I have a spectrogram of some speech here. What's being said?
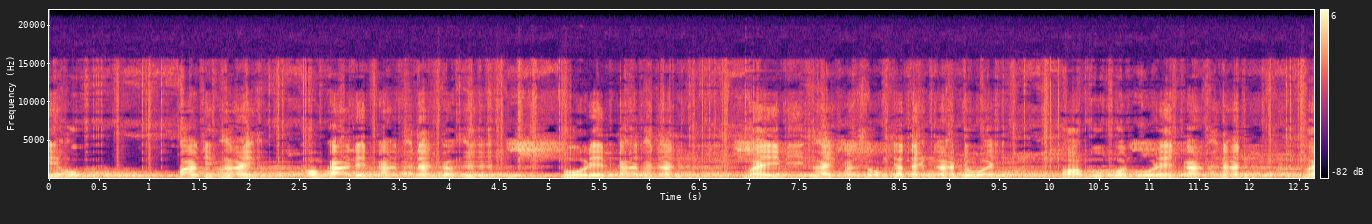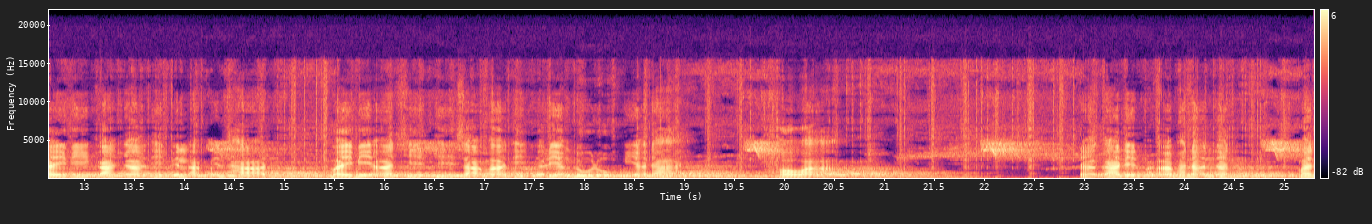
ที่หกความชิบหายของการเล่นการพนันก็คือ ผู้เล่นการพนัน ไม่มีใครประสงค์จะแต่งงานด้วย เพราะบุคคลผู้เล่นการพนัน ไม่มีการงานที่เป็นหลักเป็นฐาน ไม่มีอาชีพที่สามารถที่จะเลี้ยงดูลูกเมียได้ เพราะว่า การเล่นการพนันนั้น มัน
